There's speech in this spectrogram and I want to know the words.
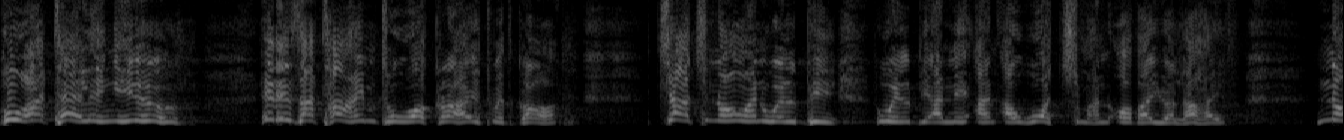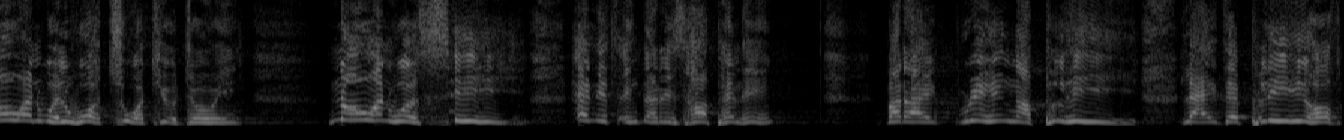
who are telling you it is a time to walk right with God. Church, no one will be will be an, an, a watchman over your life. No one will watch what you're doing. No one will see anything that is happening. But I bring a plea, like the plea of,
